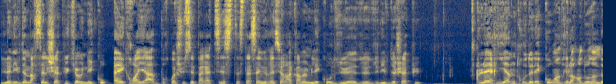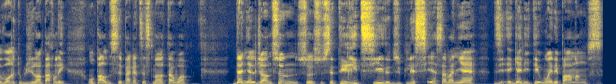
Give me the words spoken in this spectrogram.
le livre de Marcel Chaput qui a un écho incroyable. Pourquoi je suis séparatiste? C'est assez impressionnant quand même l'écho du, euh, du, livre de Chaput. Le RIN trouve de l'écho. André Laurando dans le devoir est obligé d'en parler. On parle du séparatisme à Ottawa. Daniel Johnson, ce- cet héritier de Duplessis à sa manière, dit égalité ou indépendance.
